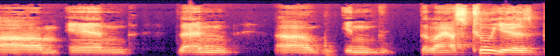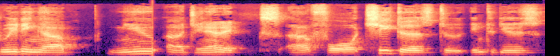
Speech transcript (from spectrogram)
Um, and then uh, in the last two years, breeding up new uh, genetics uh, for cheetahs to introduce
